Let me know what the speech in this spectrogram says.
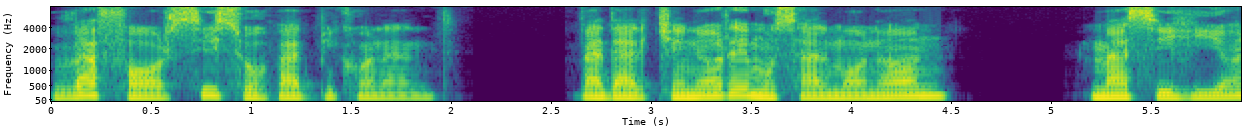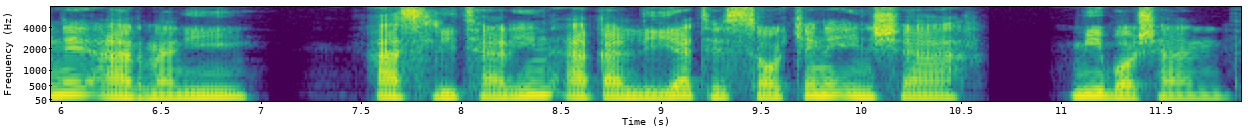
و فارسی صحبت می کنند و در کنار مسلمانان مسیحیان ارمنی اصلی ترین اقلیت ساکن این شهر می باشند.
